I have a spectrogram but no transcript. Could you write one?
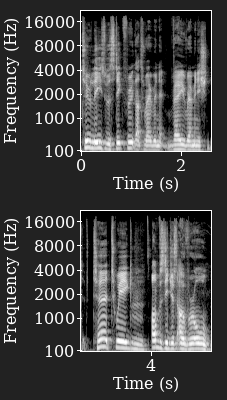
two leaves with a stick fruit. That's very very reminiscent of Turtwig. Hmm. Obviously, just overall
